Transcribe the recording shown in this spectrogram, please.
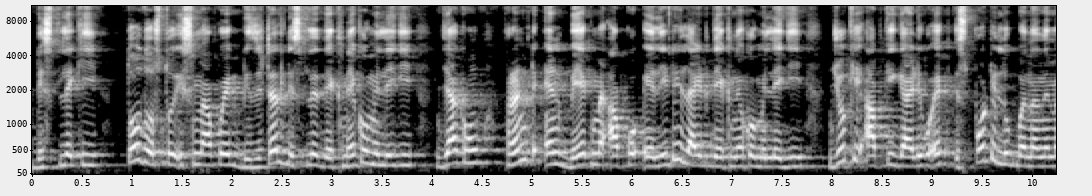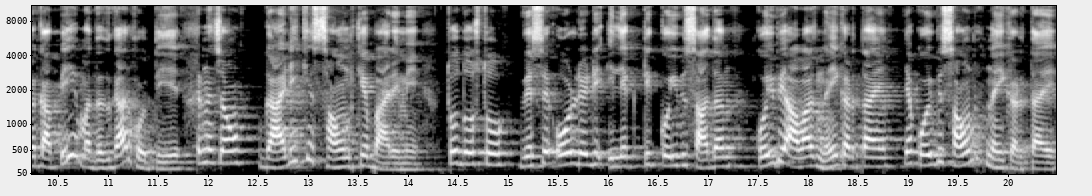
डिस्प्ले की तो दोस्तों, इसमें आपको एक डिजिटल डिस्प्ले देखने को मिलेगी। या कहूँ फ्रंट एंड बैक में आपको एलईडी लाइट देखने को मिलेगी, जो कि आपकी गाड़ी को एक स्पोर्टी लुक बनाने में काफ़ी मददगार होती है। कहना चाहूँ, गाड़ी के साउंड के बारे में। तो दोस्तों, वैसे ऑलरेडी इलेक्ट्रिक कोई भी साधन, कोई भी आवाज़ नहीं करता है, या कोई भी साउंड नहीं करता है।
